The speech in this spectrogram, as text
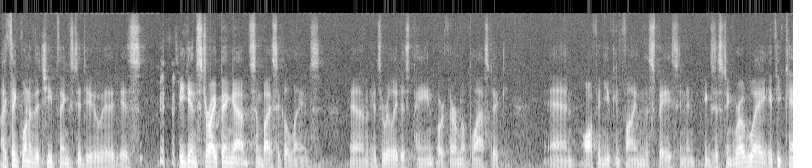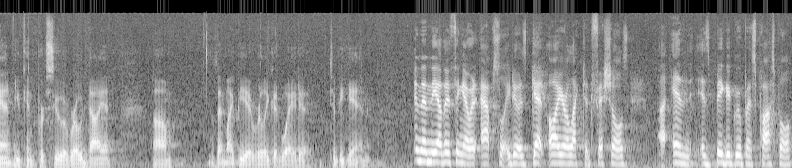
I, I think one of the cheap things to do is, begin striping uh, some bicycle lanes. Um, it's really just paint or thermoplastic and often you can find the space in an existing roadway. If you can't, you can pursue a road diet. Um, that might be a really good way to, to begin. And then the other thing I would absolutely do is get all your elected officials uh, in as big a group as possible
